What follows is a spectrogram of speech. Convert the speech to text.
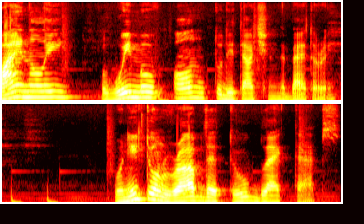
Finally, we move on to detaching the battery. We need to unwrap the two black tabs.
